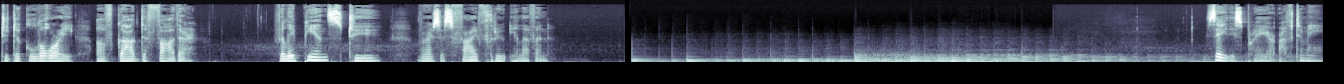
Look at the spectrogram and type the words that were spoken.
to the glory of God the Father. Philippians 2, verses 5 through 11. Say this prayer after me.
